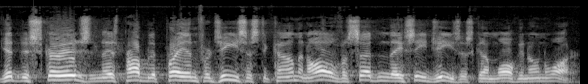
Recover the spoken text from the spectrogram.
get discouraged and they're probably praying for Jesus to come, and all of a sudden they see Jesus come walking on the water.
